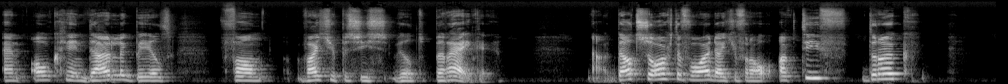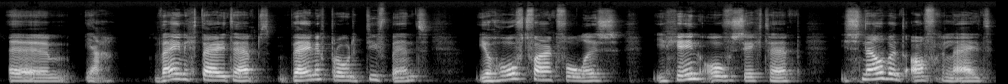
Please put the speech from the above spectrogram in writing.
en ook geen duidelijk beeld van wat je precies wilt bereiken. Nou, dat zorgt ervoor dat je vooral actief, druk, ehm, ja, weinig tijd hebt, weinig productief bent, je hoofd vaak vol is, je geen overzicht hebt, je snel bent afgeleid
